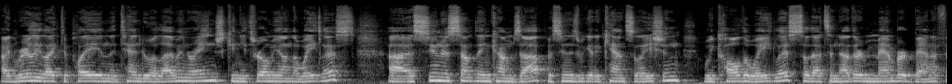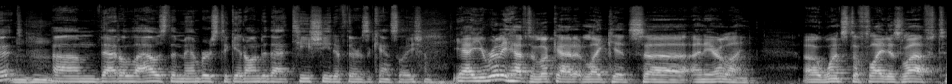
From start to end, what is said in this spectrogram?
I'd really like to play in the 10 to 11 range. Can you throw me on the wait list?" Uh, as soon as something comes up, as soon as we get a cancellation, we call the wait list. So that's another member benefit mm-hmm. um, that allows the members to get onto that tee sheet if there's a cancellation. Yeah, you really have have to look at it like it's uh, an airline. Uh, once the flight is left,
